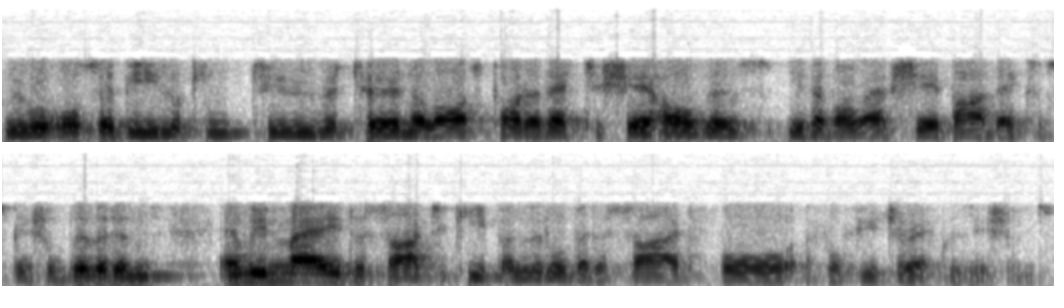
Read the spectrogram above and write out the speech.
We will also be looking to return a large part of that to shareholders, either by way of share buybacks or special dividends, and we may decide to keep a little bit aside for, future acquisitions.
